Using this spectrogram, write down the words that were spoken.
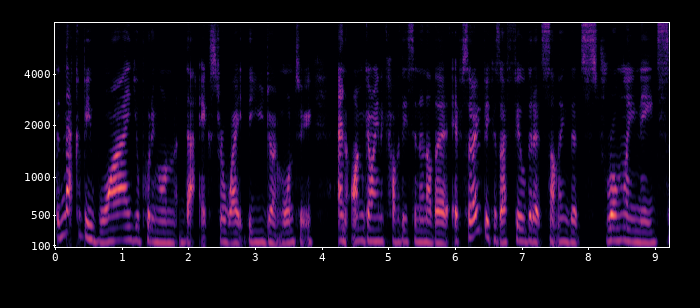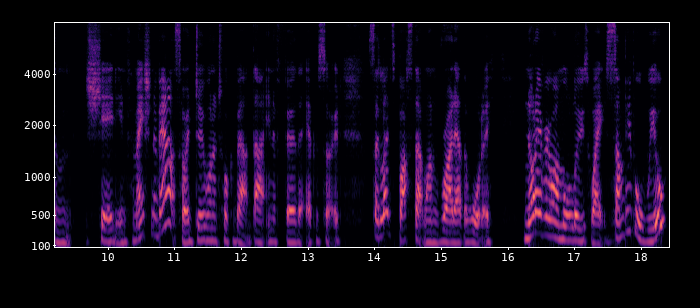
then that could be why you're putting on that extra weight that you don't want to. And I'm going to cover this in another episode because I feel that it's something that strongly needs some shared information about. So I do want to talk about that in a further episode. So let's bust that one right out the water. Not everyone will lose weight. Some people will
